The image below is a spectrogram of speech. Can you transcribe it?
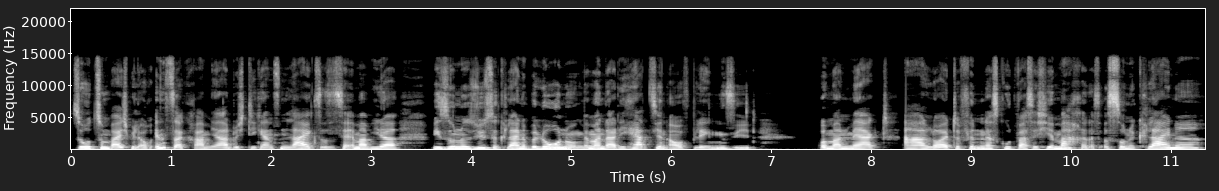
So zum Beispiel auch Instagram, ja, durch die ganzen Likes ist es ja immer wieder wie so eine süße kleine Belohnung, wenn man da die Herzchen aufblinken sieht. Und man merkt, ah, Leute finden das gut, was ich hier mache. Das ist so eine kleine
